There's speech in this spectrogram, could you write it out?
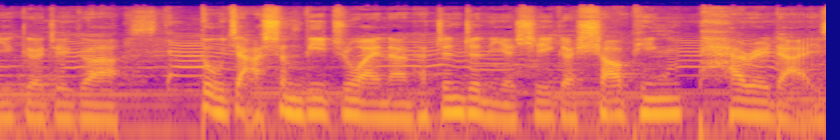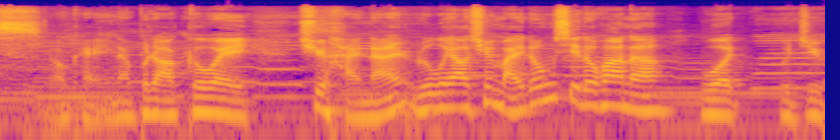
一个这个度假胜地之外呢，它真正的也是一个 shopping paradise。OK，那不知道各位去海南，如果要去买东西的话呢，What would you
